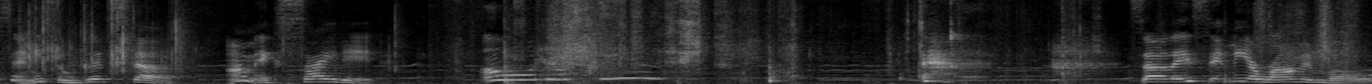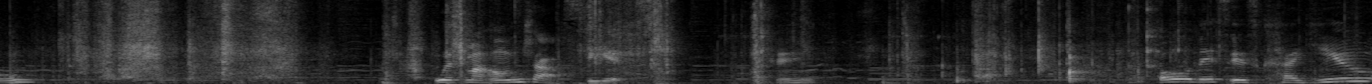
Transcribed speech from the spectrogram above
sent me some good stuff. I'm excited. Oh, how cute. so they sent me a ramen bowl with my own chopsticks. Okay. Oh, this is cute.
